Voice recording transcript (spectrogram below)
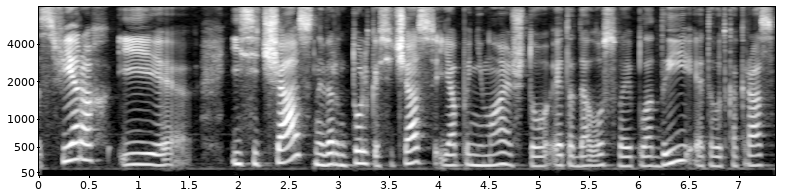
сферах. И, и сейчас, наверное, только сейчас я понимаю, что это дало свои плоды. Это вот как раз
